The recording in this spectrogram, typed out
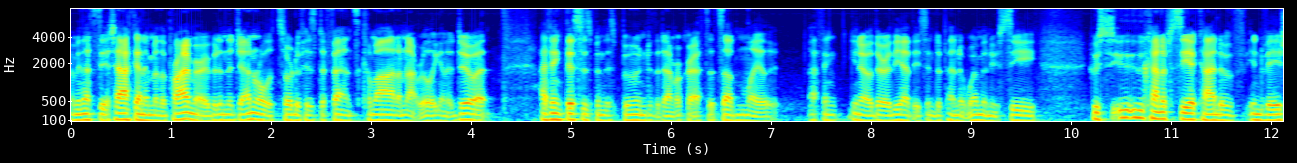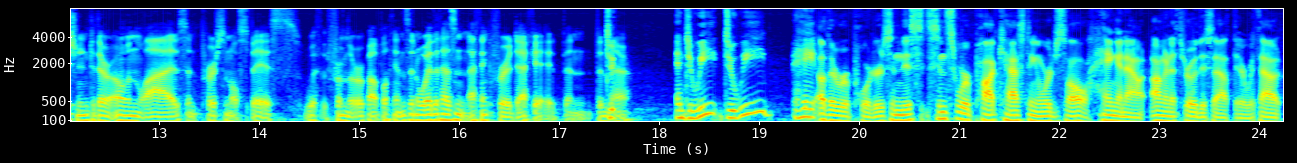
I mean, that's the attack on him in the primary, but in the general, it's sort of his defense. Come on, I'm not really going to do it. I think this has been this boon to the Democrats that suddenly, I think you know there are yeah these independent women who see who see, who kind of see a kind of invasion into their own lives and personal space with from the Republicans in a way that hasn't, I think, for a decade been been do, there. And do we do we hey other reporters and this since we're podcasting and we're just all hanging out? I'm going to throw this out there without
